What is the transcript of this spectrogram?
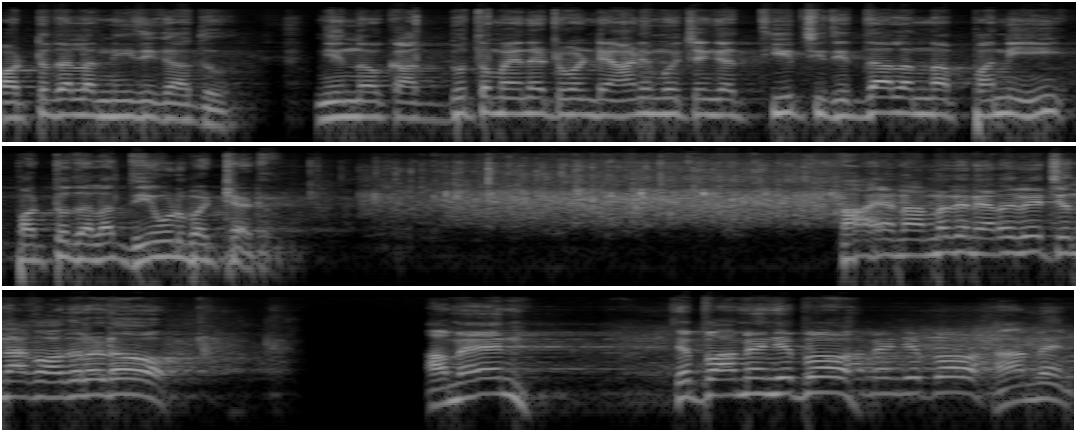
పట్టుదల నీది కాదు. నిన్ను ఒక అద్భుతమైనటువంటి ఆణిముత్యంగా తీర్చిదిద్దాలన్న పని పట్టుదల దేవుడు పట్టాడు. ఆయన అన్నది నెరవేర్చి నాకు వదలడు. ఆమెన్. చెప్పు ఆమెన్ చెప్పు. ఆమెన్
